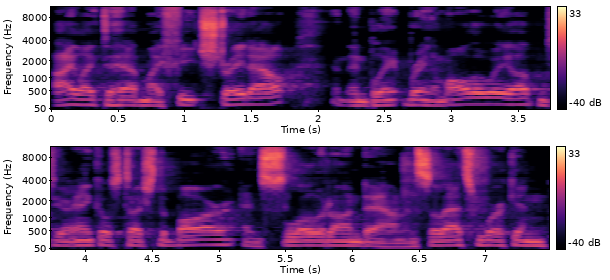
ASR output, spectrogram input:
I like to have my feet straight out and then bring, them all the way up until your ankles touch the bar and slow it on down. And so that's working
